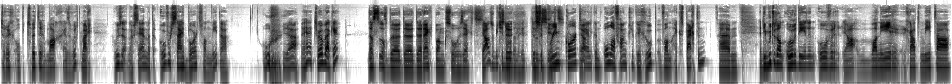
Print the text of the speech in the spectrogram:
terug op Twitter mag enzovoort. Maar hoe zou het nog zijn met de oversight board van Meta? Oeh, ja. Hè, throwback, hè? Dat is toch de, de, de rechtbank, zo gezegd. Ja, zo'n beetje de, de. Supreme Court, Ja. eigenlijk een onafhankelijke groep van experten. Ehm, en die moeten dan oordelen over ja, wanneer gaat Meta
